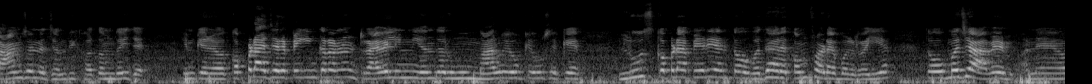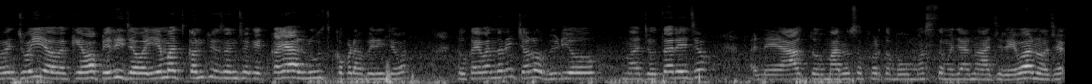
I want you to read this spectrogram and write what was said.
કામ છે ને જલ્દી ખતમ થઈ જાય. કેમ કે કપડાં જ્યારે પેકિંગ કરવાનું ને ટ્રાવેલિંગની અંદર હું, મારું એવું કેવું છે કે લૂઝ કપડાં પહેરીએ ને તો વધારે કમ્ફર્ટેબલ રહીએ. તો મજા આવે એમ. અને હવે જોઈએ હવે કેવા પહેરી જવાય. એમાં જ કન્ફ્યુઝન છે કે કયા લૂઝ કપડાં પહેરી જવા. તો કંઈ વાંધો નહીં. ચલો વિડીયોમાં જોતા રહેજો. અને આ તો મારો સફર તો બહુ મસ્ત મજાનો આજ રહેવાનો છે.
